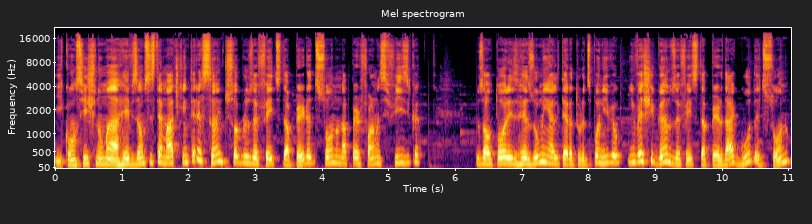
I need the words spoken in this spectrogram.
e consiste numa revisão sistemática interessante sobre os efeitos da perda de sono na performance física. Os autores resumem a literatura disponível, investigando os efeitos da perda aguda de sono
